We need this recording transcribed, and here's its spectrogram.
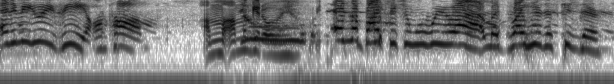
Enemy UAV on top. I'm I'm gonna get over here. In the buy station where we were at, like right here, there's kids there.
